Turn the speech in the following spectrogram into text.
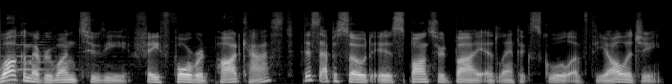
Welcome, everyone, to the Faith Forward podcast. This episode is sponsored by Atlantic School of Theology.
